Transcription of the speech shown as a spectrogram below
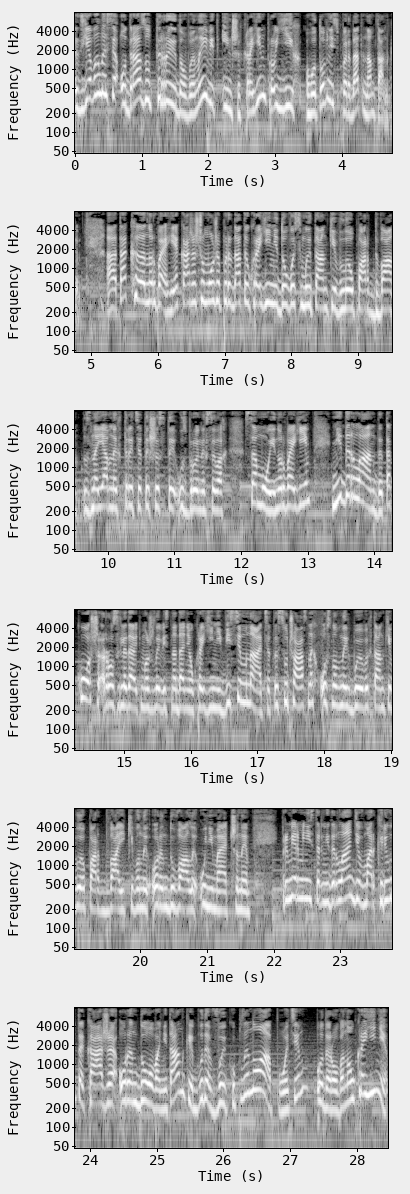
з'явилися одразу три новини від інших країн про їх готовність передати нам танки. А так Норвегія каже, що може передати Україні до восьми танків Леопард 2 з наявних 36 у збройних силах самої Норвегії. Нідерланди також розглядають можливість надання Україні 18 сучасних основних бойових танків Леопард 2 які вони орендували у Німеччини. Прем'єр-міністр Нідерландів Марк Рюте каже, орендовані танки буде викуплено, а потім подаровано Україні.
